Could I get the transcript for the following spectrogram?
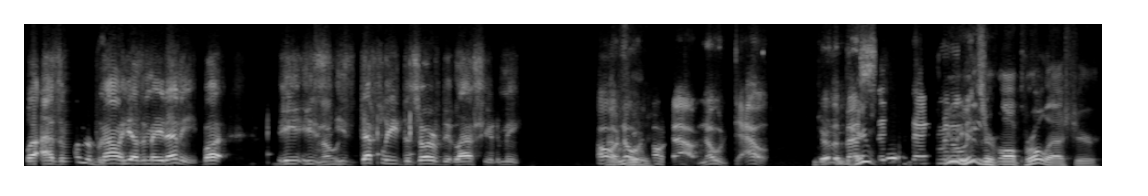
but as of 100%. now, he hasn't made any. But He, he's No. he's definitely deserved it last year to me. Oh no, Absolutely. no doubt, no doubt. You're the best. You- safety You deserve all pro last year.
